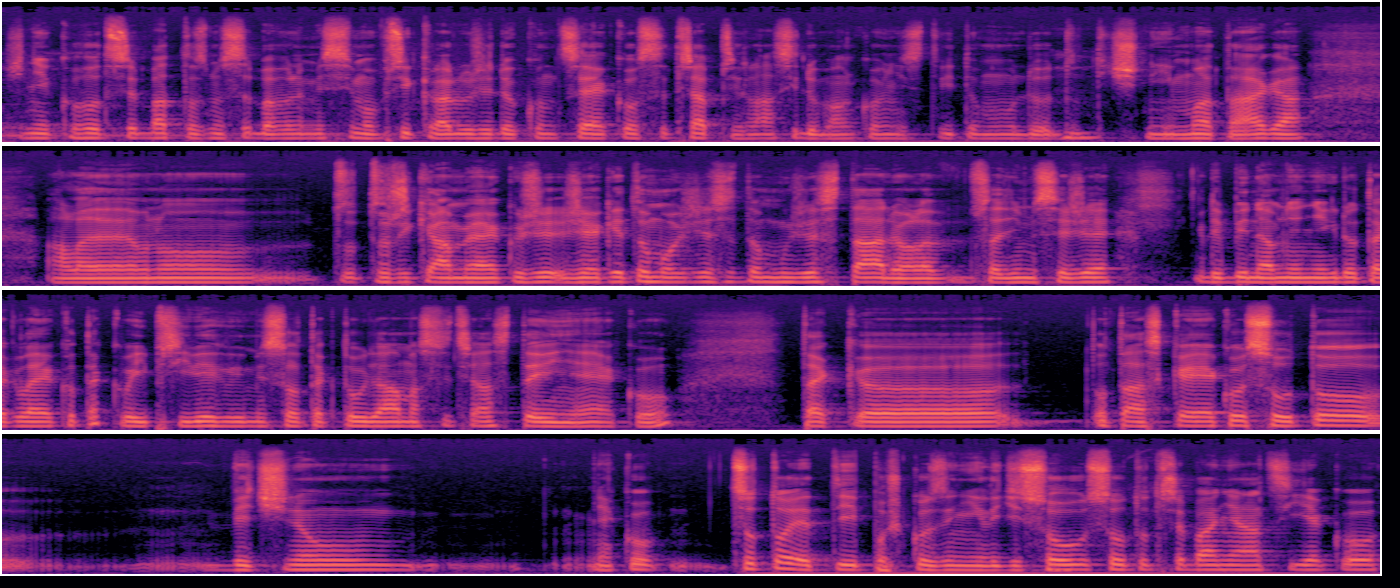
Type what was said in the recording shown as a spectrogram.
že někoho třeba, to jsme se bavili, myslím o příkladu, že dokonce jako se třeba přihlásí do bankovnictví tomu dotyčnému a tak a ale ono, to, to říkám já, jako, že, že jak je to možné, že se to může stát, no, ale vsadím si, že kdyby na mě někdo takhle jako takový příběh vymyslel, tak to udělám asi třeba stejně, jako. Tak uh, otázka je, jako jsou to většinou jako, co to je ty poškození lidi? Jsou, jsou to třeba nějací, jako,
